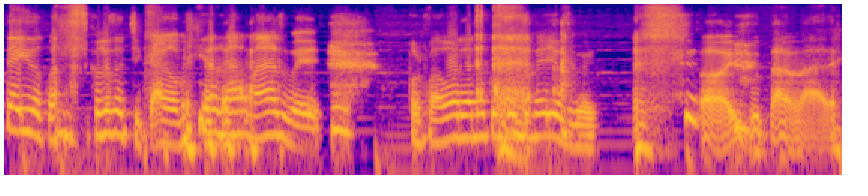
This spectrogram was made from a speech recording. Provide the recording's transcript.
te ha ido cuando escoges a Chicago. Mira nada más, güey. Por favor, ya no confíes en ellos, güey. Ay, puta madre.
